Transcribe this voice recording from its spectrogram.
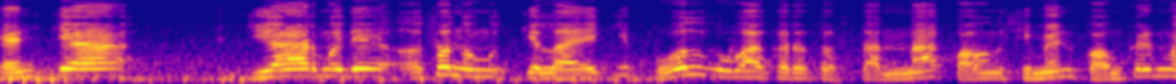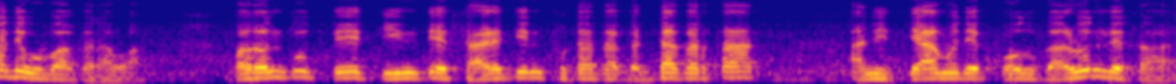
त्यांच्या जी आरमध्ये असं नमूद केलं आहे की पोल उभा करत असताना कॉं सिमेंट कॉन्क्रीटमध्ये उभा करावा. परंतु ते तीन ते साडेतीन फुटाचा गड्डा करतात आणि त्यामध्ये पोल गाळून देतात.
